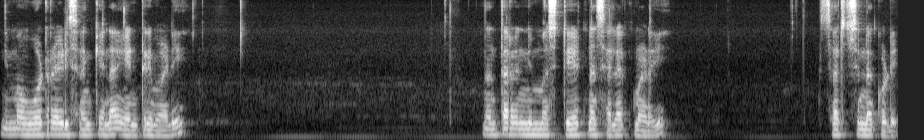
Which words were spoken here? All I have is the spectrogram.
ನಿಮ್ಮ ವೋಟರ್ ಐ ಡಿ ಸಂಖ್ಯೆನ ಎಂಟ್ರಿ ಮಾಡಿ, ನಂತರ ನಿಮ್ಮ ಸ್ಟೇಟ್ನ ಸೆಲೆಕ್ಟ್ ಮಾಡಿ ಸರ್ಚನ್ನು ಕೊಡಿ.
